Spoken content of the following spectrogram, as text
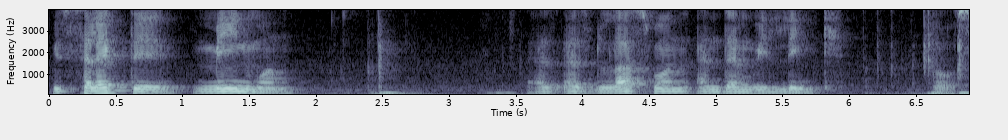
we select the main one as, as the last one and then we link those.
